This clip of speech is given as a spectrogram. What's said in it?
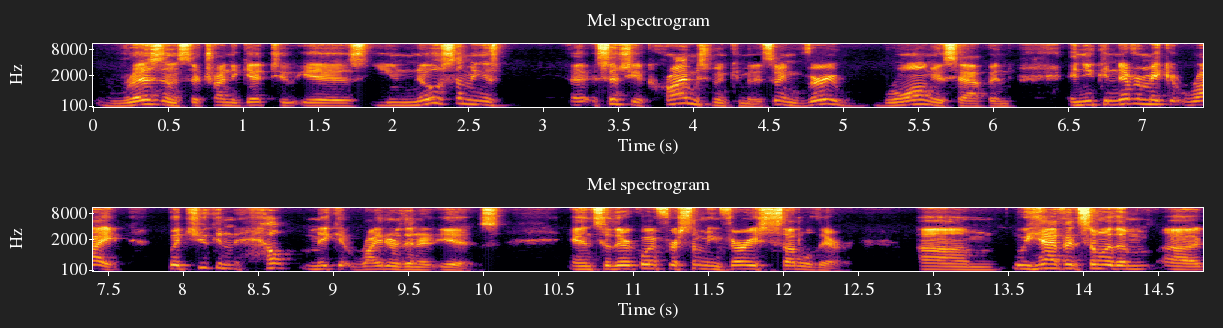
resonance they're trying to get to is you know something is essentially a crime has been committed, something very wrong has happened, and you can never make it right, but you can help make it righter than it is. And so they're going for something very subtle there. Um, we have had some of them uh,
